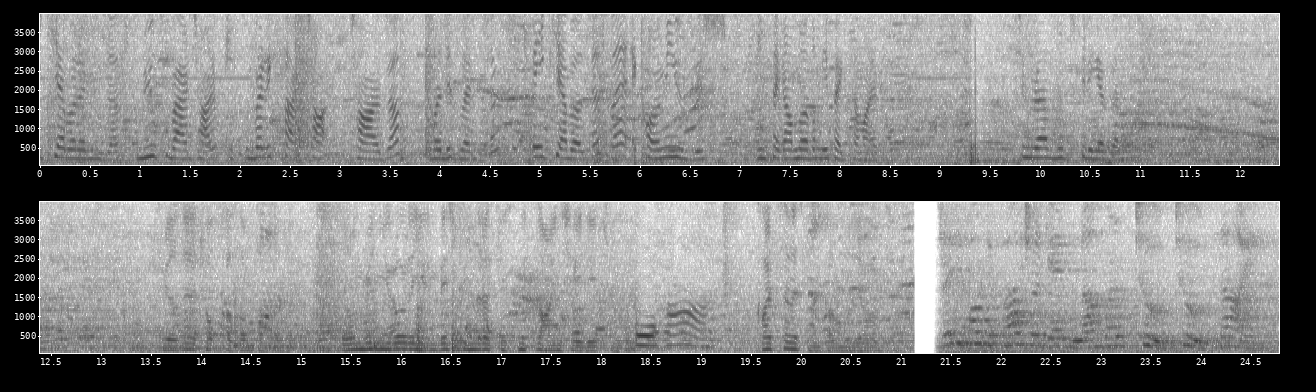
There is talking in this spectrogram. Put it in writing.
ikiye bölebileceğiz. Büyük Uber çağırıp Uber X ça- çağıracağız valizler için ve ikiye böleceğiz ve ekonomi 101. Instagram'da adım İpek Çanay. Şimdi biraz duty free gezelim. Şu yazıya çok kafam takıldı. 10 bin euro ile 25 bin lira kesinlikle aynı şey değil çünkü. Oha! Kaç senesinden kalma acaba? Departure gate number 229.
